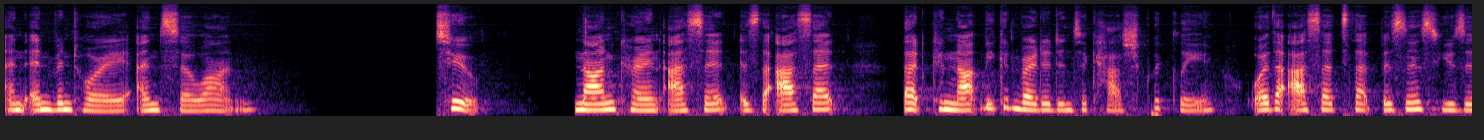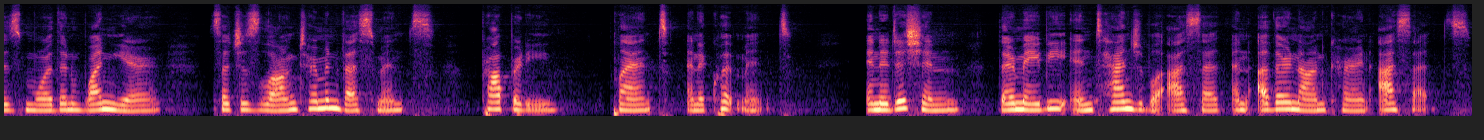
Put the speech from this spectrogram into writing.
and inventory, and so on. 2. Non current asset is the asset that cannot be converted into cash quickly, or the assets that business uses more than one year, such as long term investments, property, plant, and equipment. In addition, there may be intangible assets and other non current assets,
